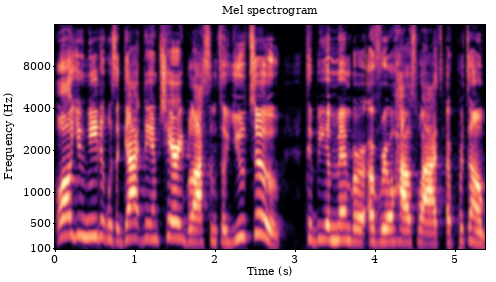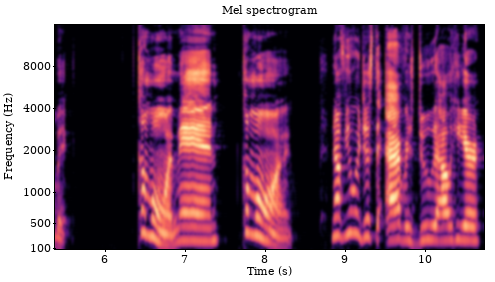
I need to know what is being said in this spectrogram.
All you needed was a goddamn cherry blossom so you too could be a member of Real Housewives of Potomac. Come on, man. Come on. Now, if you were just the average dude out here,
